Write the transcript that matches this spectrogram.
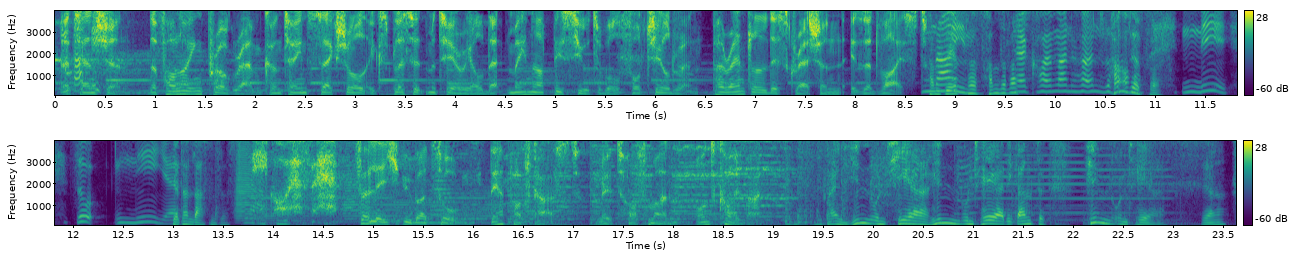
Attention, the following program contains sexual explicit material that may not be suitable for children. Parental discretion is advised. Haben Sie Nein. jetzt was? Haben Sie was? Herr Kollmann, hören Sie Haben auf. Sie jetzt was? Nee, so, nee, jetzt. Ja, dann lassen Sie es. Völlig überzogen. Der Podcast mit Hoffmann und Kollmann. Ein Hin und Her, hin und her, die ganze Hin und Her. Ja,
